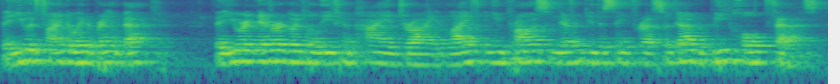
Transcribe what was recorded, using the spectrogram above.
that you would find a way to bring him back. That you were never going to leave him high and dry in life, and you promised to never do the same for us. So, God, would we hold fast?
